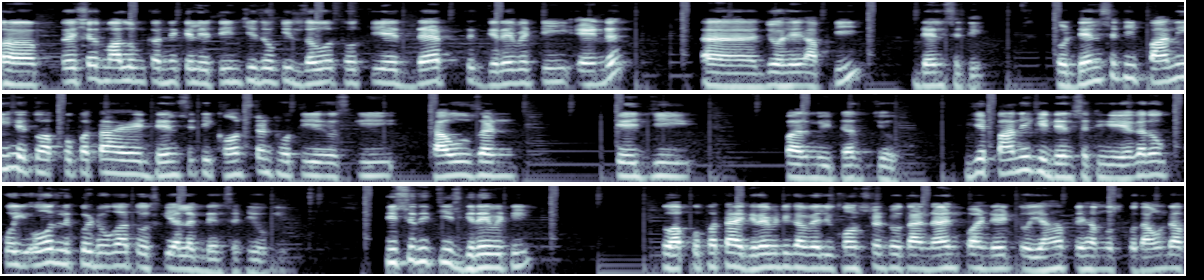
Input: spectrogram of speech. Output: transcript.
प्रेशर मालूम करने के लिए तीन चीज़ों की ज़रूरत होती है डेप्थ ग्रेविटी एंड जो है आपकी डेंसिटी तो डेंसिटी पानी है तो आपको पता है डेंसिटी कांस्टेंट होती है उसकी थाउज़ेंड के जी पर मीटर क्यूब ये पानी की डेंसिटी है, अगर कोई और लिक्विड होगा तो उसकी अलग डेंसिटी होगी. तीसरी चीज़ ग्रेविटी तो आपको पता है ग्रेविटी का वैल्यू कांस्टेंट होता है 9.8 तो यहाँ पे हम उसको राउंड ऑफ़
